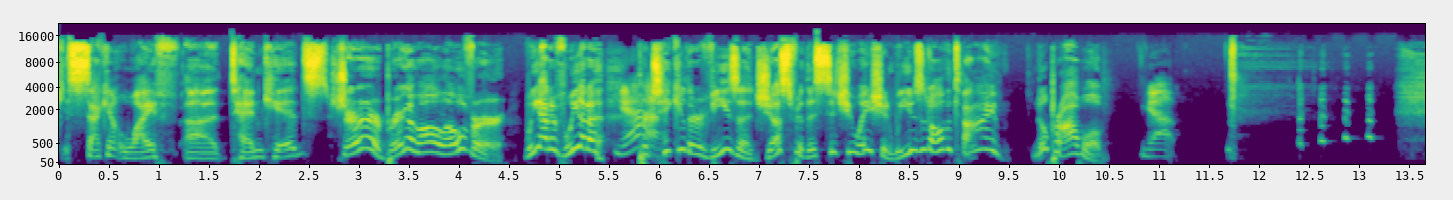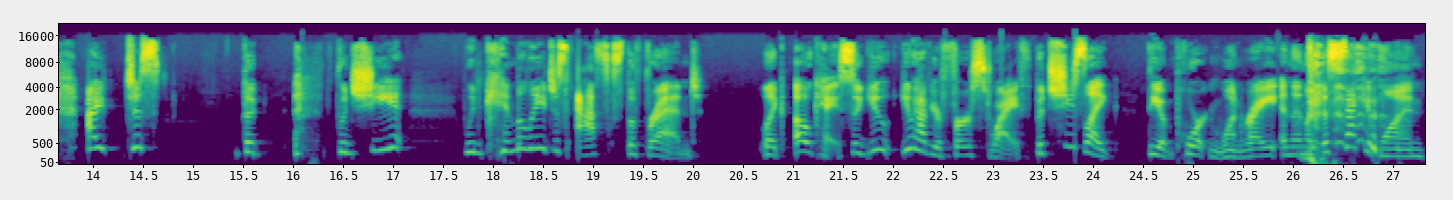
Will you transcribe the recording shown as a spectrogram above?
second wife, uh, ten kids. Sure, bring them all over. We got a we got a Yeah. particular visa just for this situation. We use it all the time. No problem. yeah. I just the when she when Kimberly just asks the friend like okay so you you have your first wife but she's like the important one, right? And then like the second one,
